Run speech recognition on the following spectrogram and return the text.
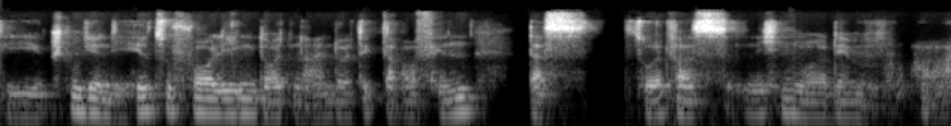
die Studien, die hierzu vorliegen, deuten eindeutig darauf hin, dass so etwas nicht nur dem äh,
